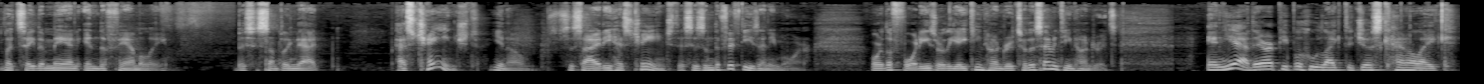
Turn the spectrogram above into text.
let's say, the man in the family. This is something that has changed. You know, society has changed. This isn't the 50s anymore, or the 40s, or the 1800s, or the 1700s. And yeah, there are people who like to just kind of like,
